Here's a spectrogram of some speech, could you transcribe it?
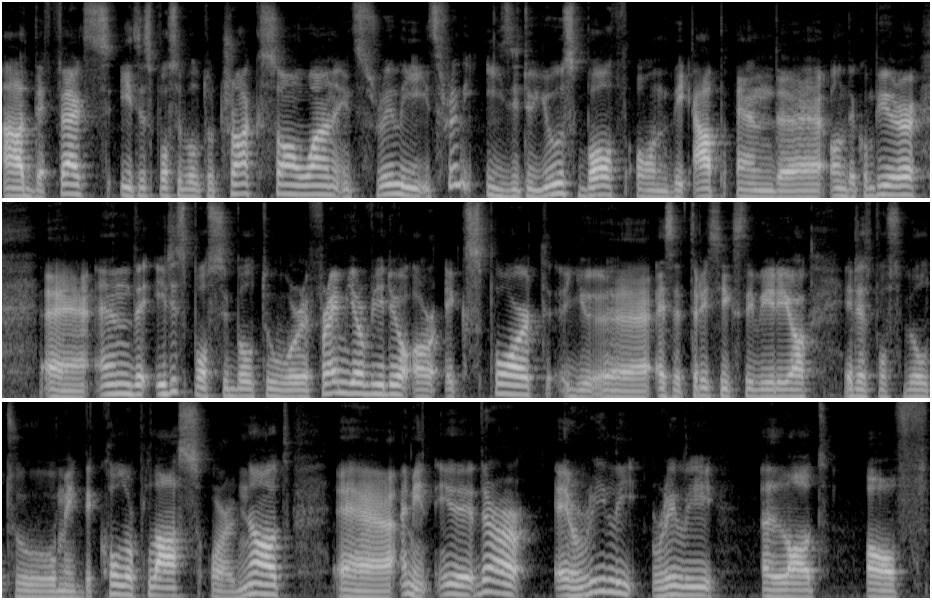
add effects. It is possible to track someone. It's really it's really easy to use both on the app and uh, on the computer. Uh, and it is possible to reframe your video or export you, uh, as a 360 video. It is possible to make the color plus or not. Uh, I mean, uh, there are a really really a lot of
